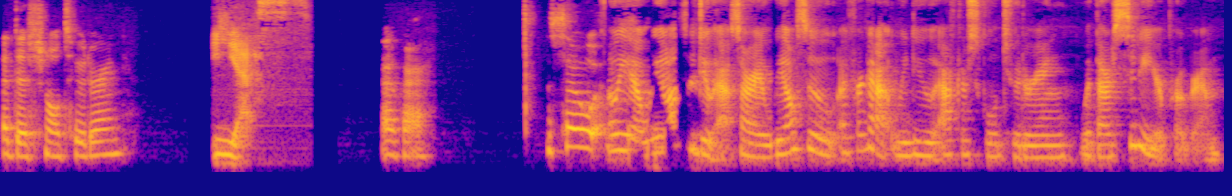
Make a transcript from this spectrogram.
additional tutoring? Yes. Okay. So, oh, yeah, we also do, sorry, we also, I forgot, we do after school tutoring with our city year program.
